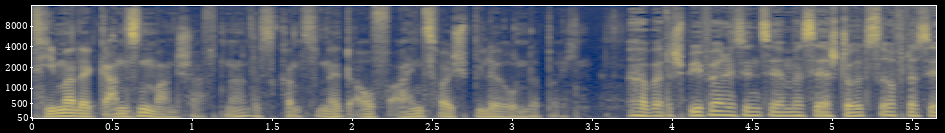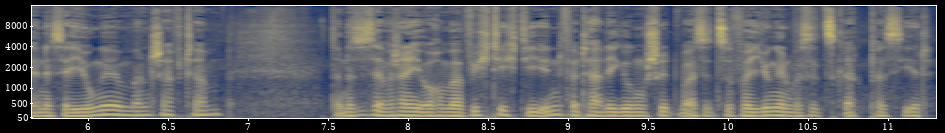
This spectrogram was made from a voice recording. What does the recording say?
Thema der ganzen Mannschaft. Ne? Das kannst du nicht auf ein, zwei Spiele runterbrechen. Aber bei der Spielvereinigung sind sie ja immer sehr stolz darauf, dass sie eine sehr junge Mannschaft haben. Dann ist es ja wahrscheinlich auch immer wichtig, die Innenverteidigung schrittweise zu verjüngen, was jetzt gerade passiert.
